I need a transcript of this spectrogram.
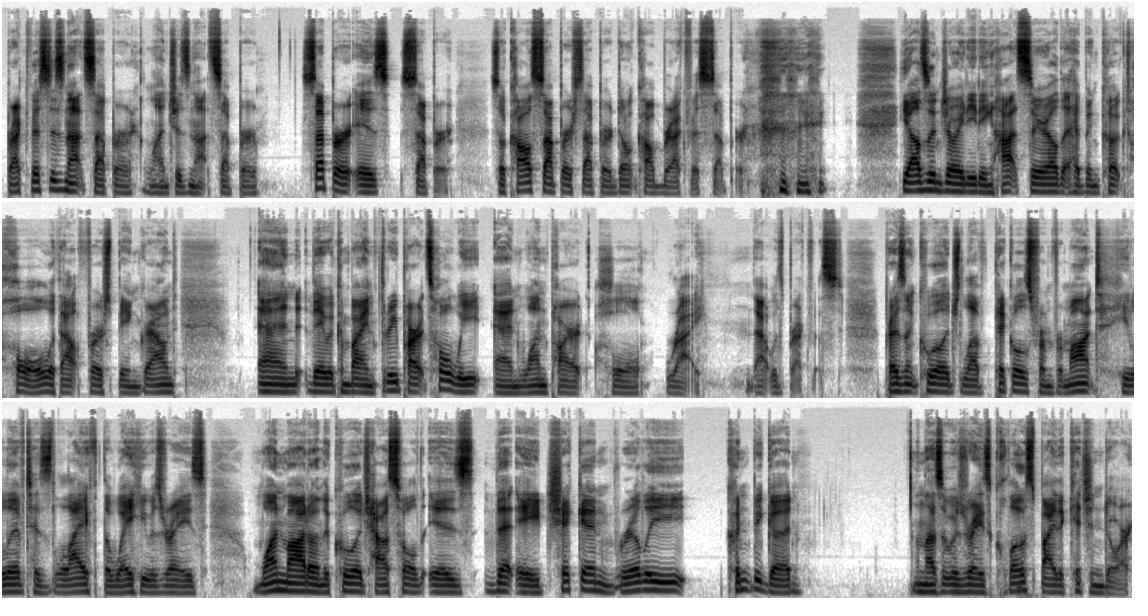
Breakfast is not supper, lunch is not supper. Supper is supper. So call supper supper, don't call breakfast supper. he also enjoyed eating hot cereal that had been cooked whole without first being ground. And they would combine three parts whole wheat and one part whole rye. That was breakfast. President Coolidge loved pickles from Vermont. He lived his life the way he was raised. One motto in the Coolidge household is that a chicken really couldn't be good unless it was raised close by the kitchen door.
